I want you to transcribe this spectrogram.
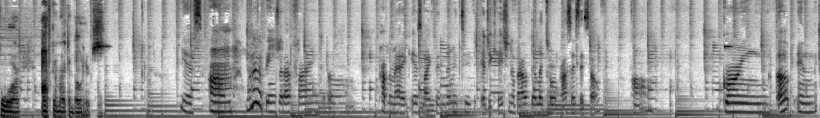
for African American voters. Yes. Um, one of the things that I find um, problematic is like the limited education about the electoral process itself. Um, growing up and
